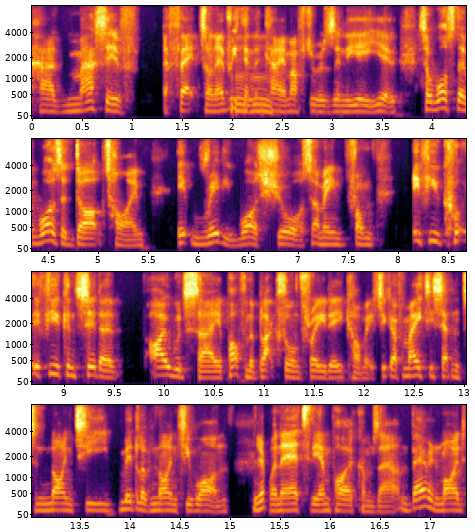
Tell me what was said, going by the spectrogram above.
had massive effect on everything Mhm. that came after us in the EU. So whilst there was a dark time, it really was short. I mean, from if you if you consider, I would say, apart from the Blackthorne 3D comics, you go from 87 to 90, middle of 91, Yep. when Heir to the Empire comes out. And bear in mind,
